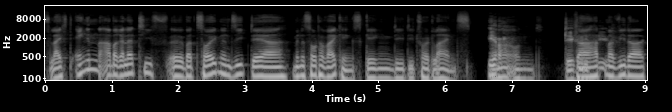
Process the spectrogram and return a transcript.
vielleicht engen, aber relativ äh, überzeugenden Sieg der Minnesota Vikings gegen die Detroit Lions. Ja. ja und definitiv. da hat mal wieder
